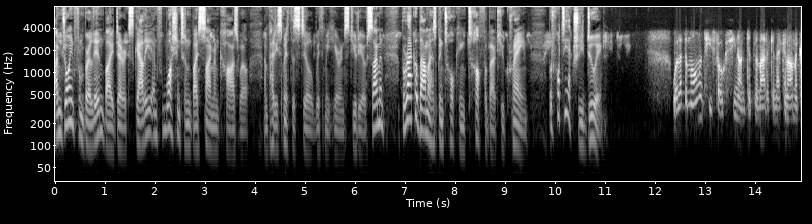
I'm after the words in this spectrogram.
I'm joined from Berlin by Derek Scally and from Washington by Simon Carswell. And Paddy Smyth is still with me here in studio. Simon, Barack Obama has been talking tough about Ukraine, but what's he actually doing? Well, at the moment, he's focusing on diplomatic and economic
